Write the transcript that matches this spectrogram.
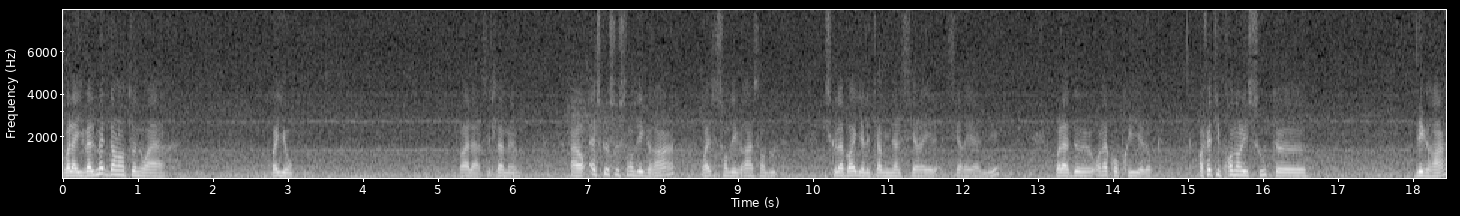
Voilà, il va le mettre dans l'entonnoir. Voyons. Voilà, c'est la même. Alors, est-ce que ce sont des grains? Oui, ce sont des grains sans doute, puisque là-bas, il y a le terminal céréalier. Voilà, on a compris. Donc. En fait, il prend dans les soutes euh, des grains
